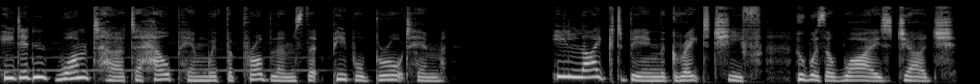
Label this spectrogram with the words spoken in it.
He didn't want her to help him with the problems that people brought him he liked being the great chief who was a wise judge.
